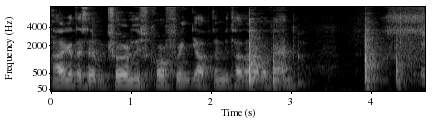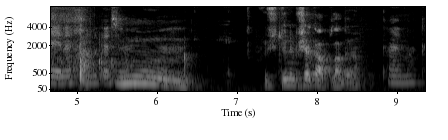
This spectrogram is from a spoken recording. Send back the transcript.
Arkadaşlar bir Kurdish coffee yaptım bir tadına bakayım. Eğne sağlık aşkım. Hmm. Üstünü bir şey kapladı. Kaymak.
